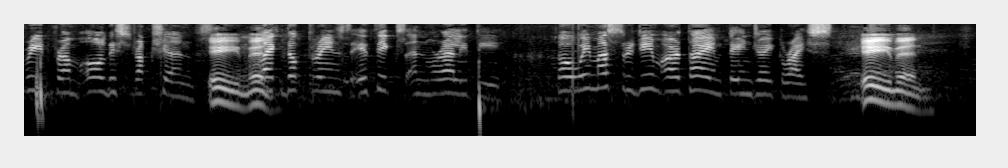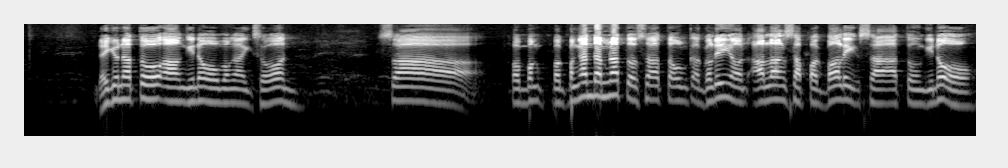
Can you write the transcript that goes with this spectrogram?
freed from all distractions. Amen. Like doctrines, ethics, and morality. So we must redeem our time to enjoy Christ. Amen. Dayon na to ang Ginoo mga igsoon. Sa pagpangandam nato sa atong kagalingon alang sa pagbalik sa atong Ginoo,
